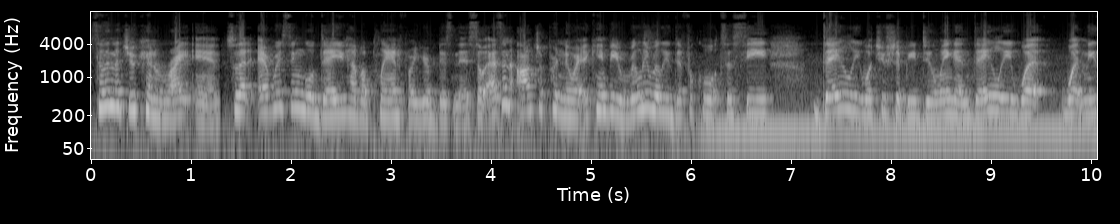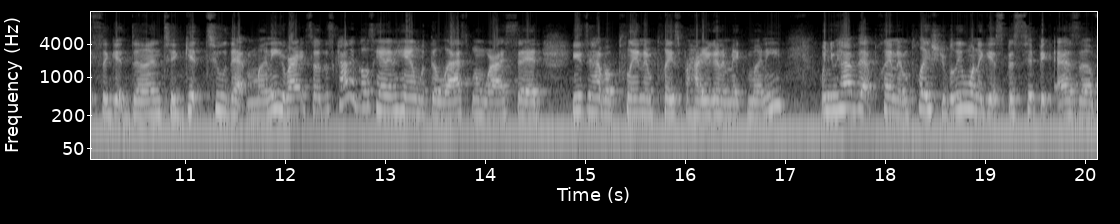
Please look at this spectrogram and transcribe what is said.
something that you can write in so that every single day you have a plan for your business. So as an entrepreneur, it can be really, really difficult to see daily what you should be doing and daily what, what needs to get done to get to that money, right? So this kind of goes hand in hand with the last one where I said you need to have a plan in place for how you're going to make money. When you have that plan in place, you really want to get specific as of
